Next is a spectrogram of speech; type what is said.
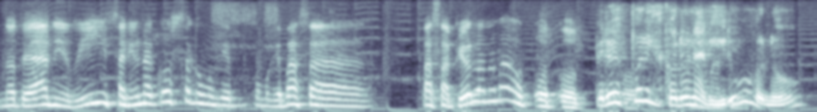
no te da ni risa ni una cosa, como que, como que pasa, pasa piola nomás. O, o, Pero es por el coronavirus, ¿o no?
